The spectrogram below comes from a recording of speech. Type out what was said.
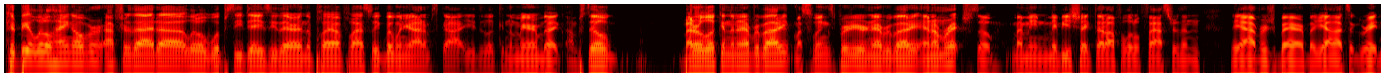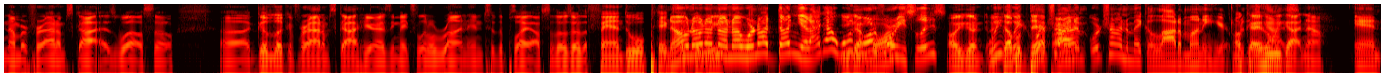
could be a little hangover after that uh, little whoopsie daisy there in the playoff last week. But when you're Adam Scott, you look in the mirror and be like, I'm still better looking than everybody. My swing's prettier than everybody, and I'm rich. So, I mean, maybe you shake that off a little faster than the average bear. But yeah, that's a great number for Adam Scott as well. So, uh, good looking for Adam Scott here as he makes a little run into the playoffs. So those are the FanDuel picks. No, no, no, week. no, no. We're not done yet. I got one got more, more? for you, Sleaze. Oh, you got a we, double we, We're dip. trying, All to, we're trying to make a lot of money here. for Okay, who we got now? And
